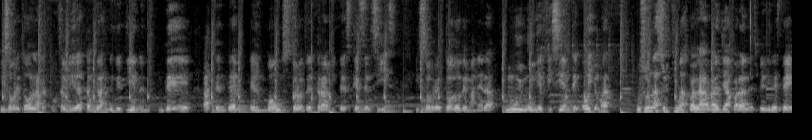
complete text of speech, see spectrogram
y sobre todo la responsabilidad tan grande que tienen de atender el monstruo de trámites que es el CIS y sobre todo de manera muy muy eficiente. Oye Omar, pues unas últimas palabras ya para despedir este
